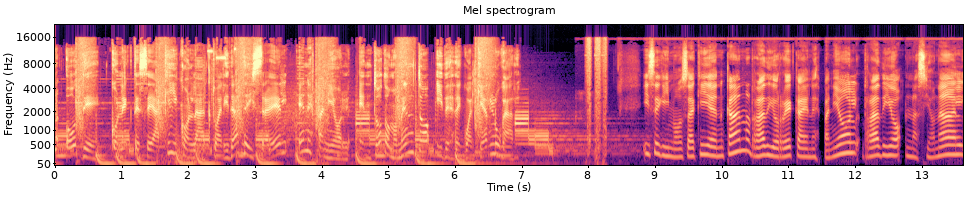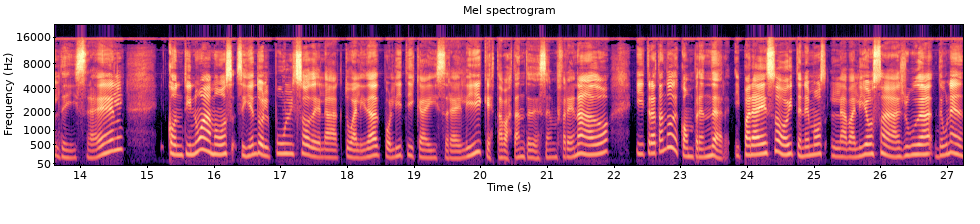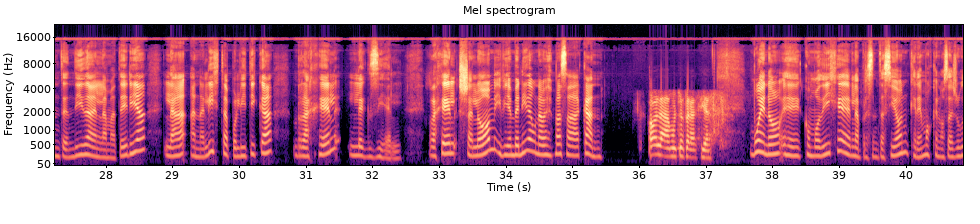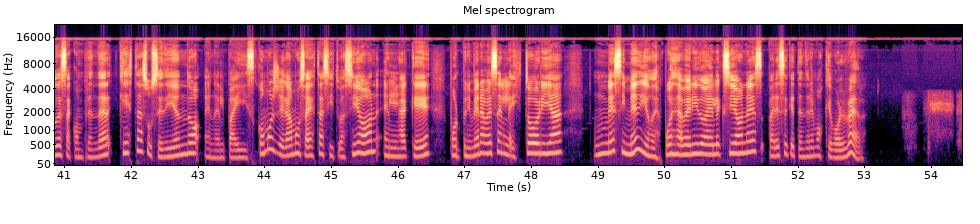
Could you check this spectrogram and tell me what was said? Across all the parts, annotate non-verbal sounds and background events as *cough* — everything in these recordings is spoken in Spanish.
CAN OD. Conéctese aquí con la actualidad de Israel en español, en todo momento y desde cualquier lugar. Y seguimos aquí en CAN, Radio Reca en español, Radio Nacional de Israel. Continuamos siguiendo el pulso de la actualidad política israelí, que está bastante desenfrenado, y tratando de comprender. Y para eso hoy tenemos la valiosa ayuda de una entendida en la materia, la analista política Rachel Lexiel. Rachel, shalom y bienvenida una vez más a Cannes. Hola, muchas gracias. Bueno, eh, como dije en la presentación, queremos que nos ayudes a comprender qué está sucediendo en el país, cómo llegamos a esta situación en la que por primera vez en la historia, un mes y medio después de haber ido a elecciones, parece que tendremos que volver.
